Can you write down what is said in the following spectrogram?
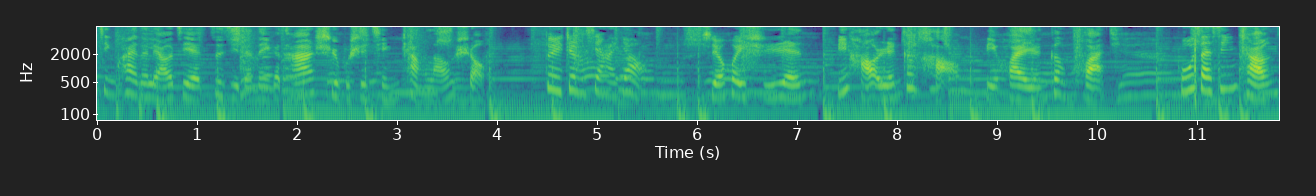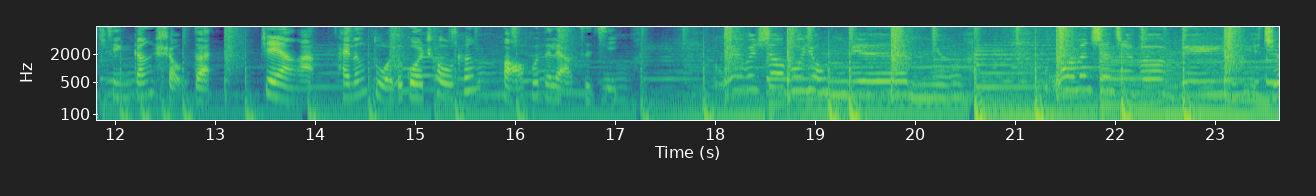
尽快的了解自己的那个他是不是情场老手，对症下药，学会识人，比好人更好，比坏人更坏，菩萨心肠，金刚手段，这样啊，才能躲得过臭坑，保护得了自己。微微笑不用别扭，我们甚至不必争。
